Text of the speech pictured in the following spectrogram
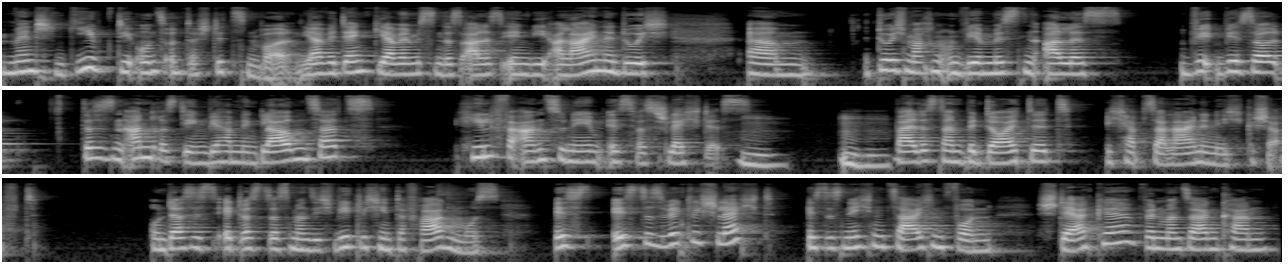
Menschen gibt, die uns unterstützen wollen. Ja, wir denken ja, wir müssen das alles irgendwie alleine durch ähm, durchmachen und wir müssten alles, wir, wir soll, das ist ein anderes Ding. Wir haben den Glaubenssatz, Hilfe anzunehmen ist was Schlechtes. Mhm. Mhm. Weil das dann bedeutet, ich habe es alleine nicht geschafft. Und das ist etwas, das man sich wirklich hinterfragen muss. Ist, ist es wirklich schlecht? Ist es nicht ein Zeichen von Stärke, wenn man sagen kann,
